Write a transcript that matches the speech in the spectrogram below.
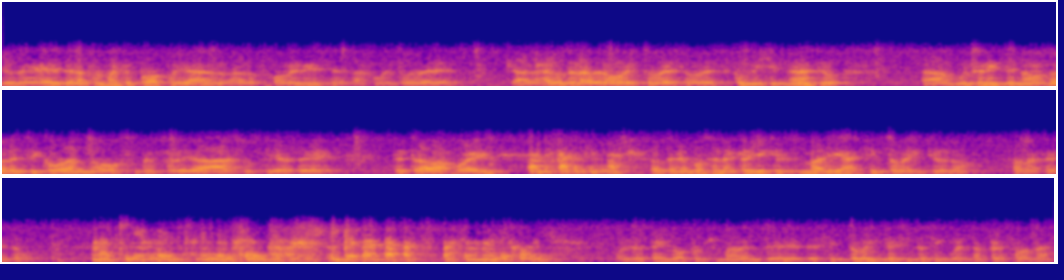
yo de, de, la forma que puedo apoyar a los, jóvenes, a la juventud, de, alejarlos de la droga y todo eso, es con mi gimnasio. A mucha gente no, no le estoy cobrando su mensualidad, sus días de, de trabajo ahí. ¿Dónde está tu gimnasio? Lo tenemos en la calle Jesús María, 121, zona centro. Aquí en el, en el centro. ¿Y qué tanta participación hay de jóvenes? Hoy yo tengo aproximadamente de 120 a 150 personas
